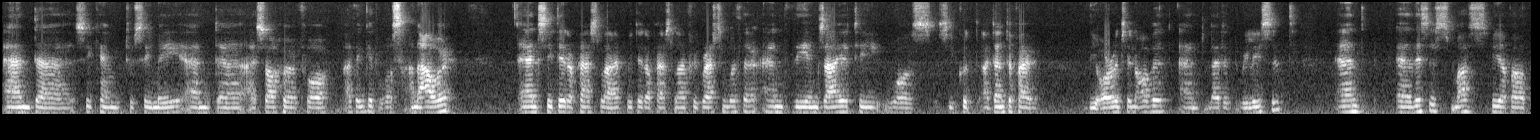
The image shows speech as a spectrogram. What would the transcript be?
and uh, she came to see me, and uh, I saw her for I think it was an hour, and she did a past life. We did a past life regression with her, and the anxiety was she could identify the origin of it and let it release it, and uh, this is must be about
